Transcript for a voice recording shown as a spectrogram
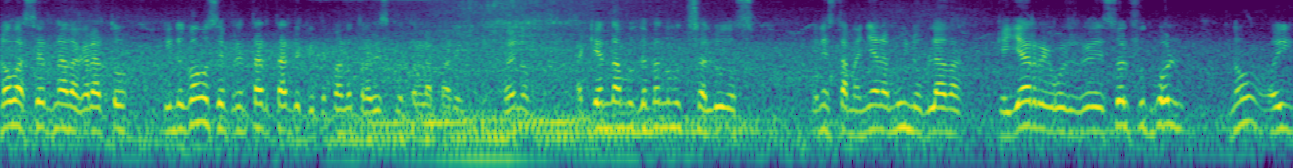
no va a ser nada grato y nos vamos a enfrentar tarde que te van otra vez contra la pared. Bueno, aquí andamos, le mando muchos saludos en esta mañana muy nublada, que ya regresó el fútbol, ¿no? Hoy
